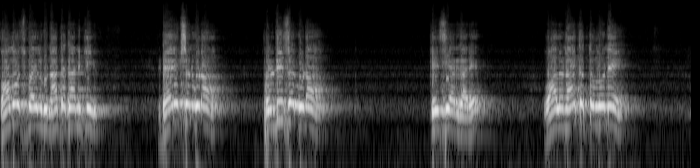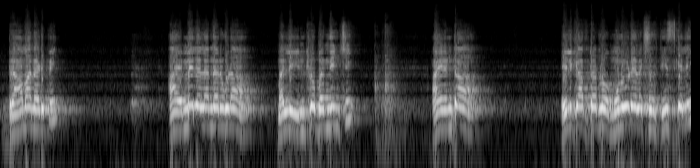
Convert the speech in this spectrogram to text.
ఫామ్ హౌస్ ఫైల్ నాటకానికి డైరెక్షన్ కూడా ప్రొడ్యూసర్ కూడా కేసీఆర్ గారే. వాళ్ళ నాయకత్వంలోనే డ్రామా నడిపి ఆ ఎమ్మెల్యేలందరూ కూడా మళ్ళీ ఇంట్లో బంధించి ఆయనంట హెలికాప్టర్లో మునుగోడు ఎలక్షన్స్ తీసుకెళ్ళి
